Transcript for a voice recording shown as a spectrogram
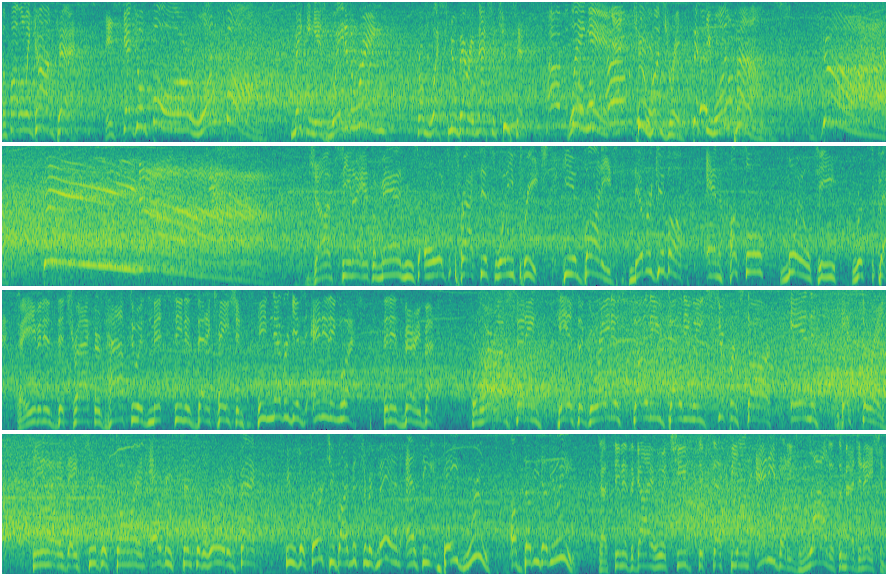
The following contest is scheduled for one fall. Making his way to the ring from West Newbury, Massachusetts, weighing in at 251 pounds, John Cena is a man who's always practiced what he preached. He embodies never give up and hustle, loyalty, respect. Now, even his detractors have to admit Cena's dedication. He never gives anything less than his very best. From where I'm sitting, he is the greatest WWE superstar in history. Cena is a superstar in every sense of the word. In fact, he was referred to by Mr. McMahon as the Babe Ruth of WWE. Now, seen as a guy who achieved success beyond anybody's wildest imagination.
